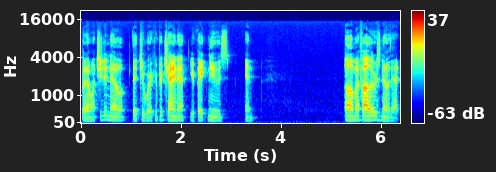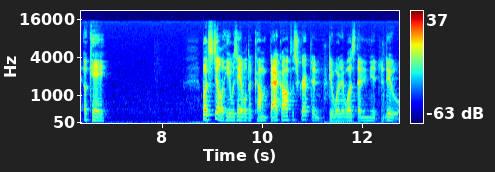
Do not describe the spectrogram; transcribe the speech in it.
but I want you to know that you're working for China, you're fake news, and all my followers know that, okay? But still, he was able to come back off the script and do what it was that he needed to do.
